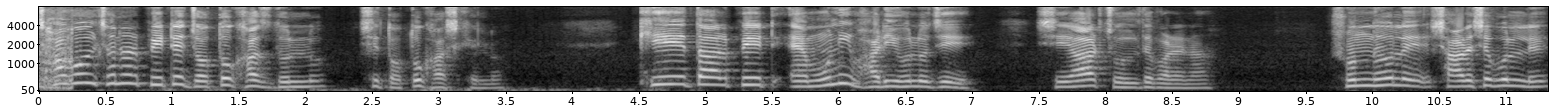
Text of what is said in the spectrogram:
ছাগলছানার পেটে যত ঘাস ধরল, সে তত ঘাস খেলো। খেয়ে তার পেট এমনই ভারী হলো যে সে আর চলতে পারে না। সন্ধে হলে সার এসে বললে,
